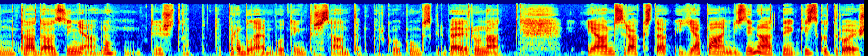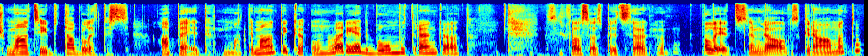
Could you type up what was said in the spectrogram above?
un kādā ziņā. Nu, tieši tā, tā problēma būtu interesanta, par ko kungs gribēja runāt. Jānis raksta, Japāņu zinātnieki izgudrojuši mācību tabletes, apēda matemātika un var iet bumbu trenkāt. Tas izklausās pēc tā, ka paliec zem galvas grāmatu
